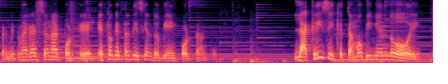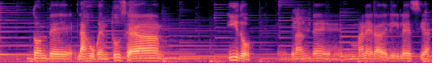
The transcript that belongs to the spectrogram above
permíteme reaccionar porque esto que estás diciendo es bien importante. La crisis que estamos viviendo hoy, donde la juventud se ha ido en grande manera de la iglesia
